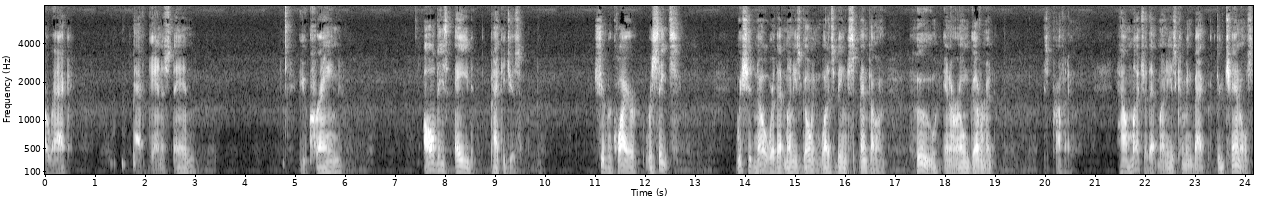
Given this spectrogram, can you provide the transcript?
Iraq, Afghanistan, Ukraine, all these aid packages should require receipts. We should know where that money's going, what it's being spent on, who in our own government is profiting, how much of that money is coming back through channels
